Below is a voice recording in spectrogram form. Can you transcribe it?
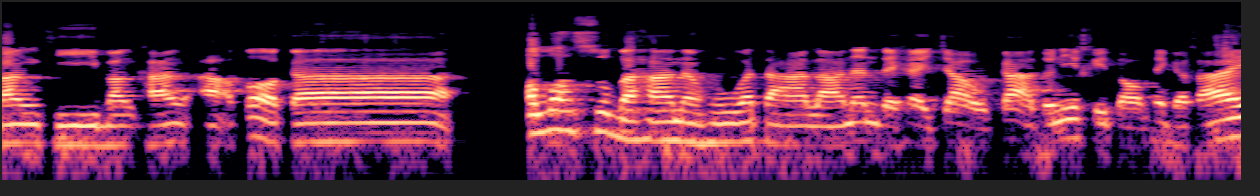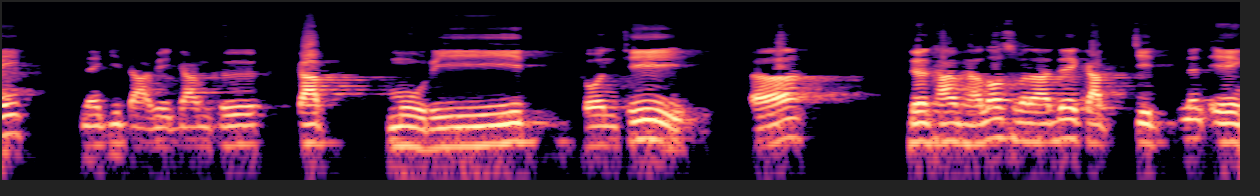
บางทีบางครั้งอาตอกาอัลลอฮ์ سبحانه และุาตาลนั้นได้ให้เจ้ากาตัวนี้คือตอบให้กับใคร ในกิตาบิกรรมคือกับมูรีดคนที่ เออ เดินทางไปหาลอสุบฮานะฮูวาลาด้วยกับจิตนั่นเอง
